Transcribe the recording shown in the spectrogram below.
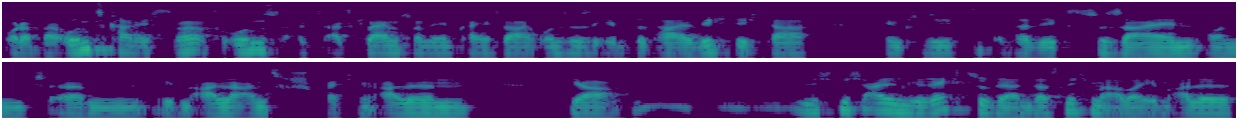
oder bei uns kann ich es, ne, für uns als, als kleines Unternehmen kann ich sagen, uns ist es eben total wichtig, da inklusiv unterwegs zu sein und ähm, eben alle anzusprechen, allen, ja, nicht, nicht allen gerecht zu werden, das nicht mehr, aber eben alle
